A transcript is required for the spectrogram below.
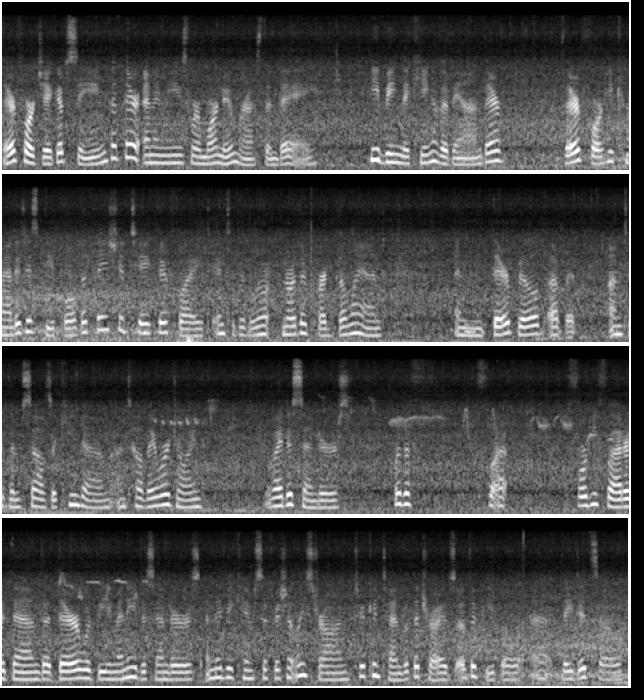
Therefore Jacob, seeing that their enemies were more numerous than they, he being the king of the band, there, therefore he commanded his people that they should take their flight into the northern part of the land, and there build up it unto themselves a kingdom until they were joined by descenders. For the for he flattered them that there would be many descenders, and they became sufficiently strong to contend with the tribes of the people, and they did so.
